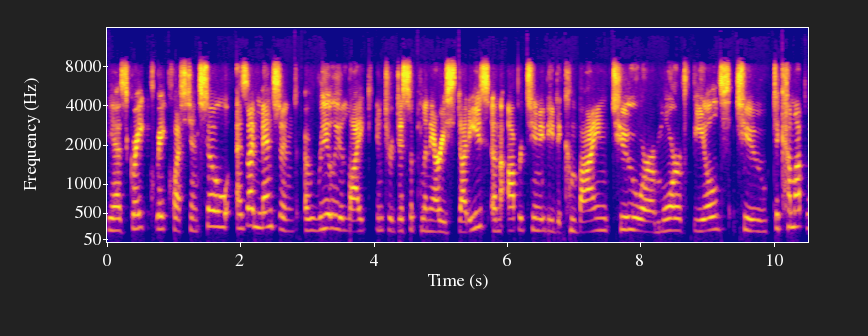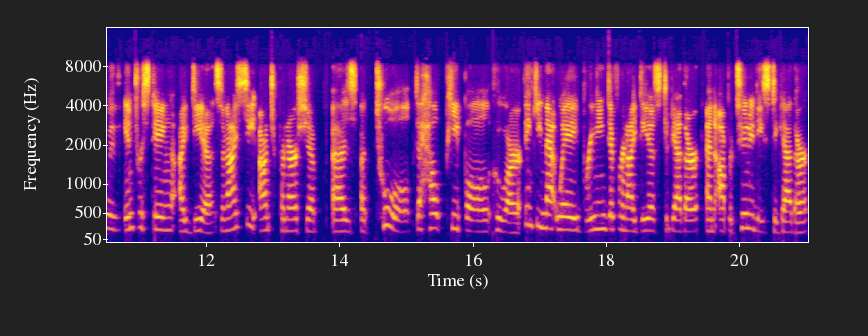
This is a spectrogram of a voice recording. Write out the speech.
Yes, great, great question. So, as I mentioned, I really like interdisciplinary studies and the opportunity to combine two or more fields to to come up with interesting ideas. And I see entrepreneurship as a tool to help people who are thinking that way, bringing different ideas together and opportunities together.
